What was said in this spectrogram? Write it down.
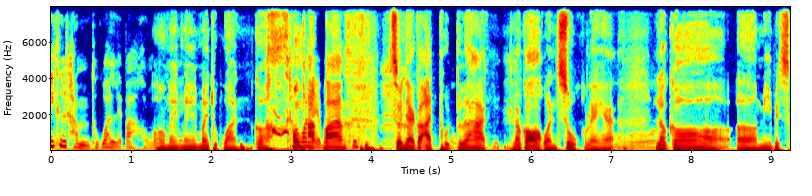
นี่คือทำทุกวันเลยปะของเออไม่ไม่ไม่ทุกวันก็ทำต้องวันพัไหกนบ้าบ้างงส่วนใหญ่ก็อัดพุธพฤหัสแล้วก็ออกวันศุกร์อะไรเงี้ยแล้วก็เออมีไปส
